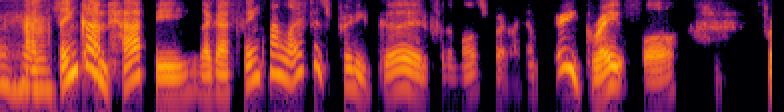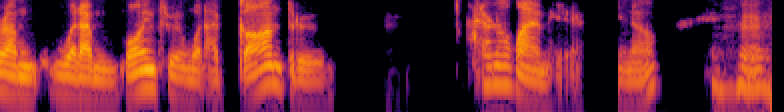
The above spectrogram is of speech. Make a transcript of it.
mm-hmm. I think I'm happy. Like, I think my life is pretty good for the most part. Like, I'm very grateful for um, what I'm going through and what I've gone through. I don't know why I'm here, you know? Mm-hmm.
